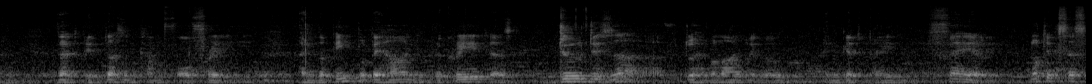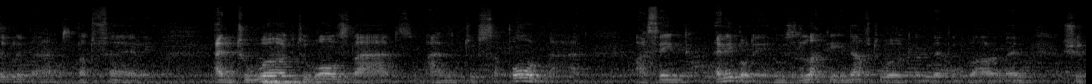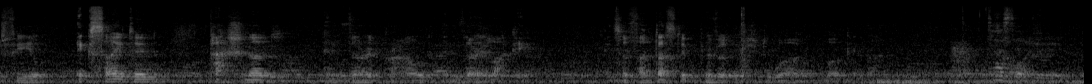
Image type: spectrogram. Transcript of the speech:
that it doesn't come for free. And the people behind it, the creators, do deserve to have a livelihood and get paid fairly. Not excessively perhaps, but fairly. And to work towards that and to support that, I think anybody who's lucky enough to work in that environment should feel excited, passionate, and very proud and very lucky. It's a fantastic privilege to work, work in that. Fantastic.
